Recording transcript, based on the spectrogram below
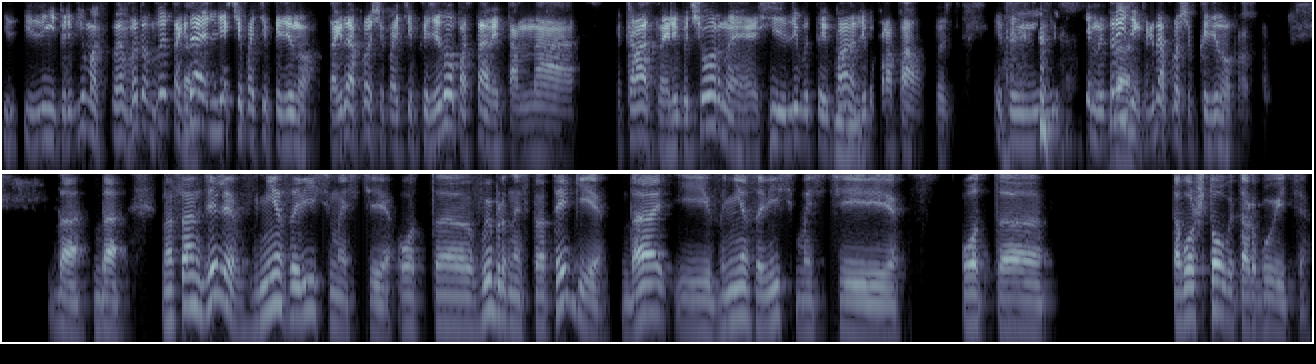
Извини, извини, перебью, Макс. В это, в, тогда да. легче пойти в казино. Тогда проще пойти в казино, поставить там на красное либо черное, и либо ты пан, mm-hmm. либо пропал. То есть это не системный трейдинг, тогда проще в казино просто. Да, да. На самом деле, вне зависимости от э, выбранной стратегии, да, и вне зависимости от э, того, что вы торгуете,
